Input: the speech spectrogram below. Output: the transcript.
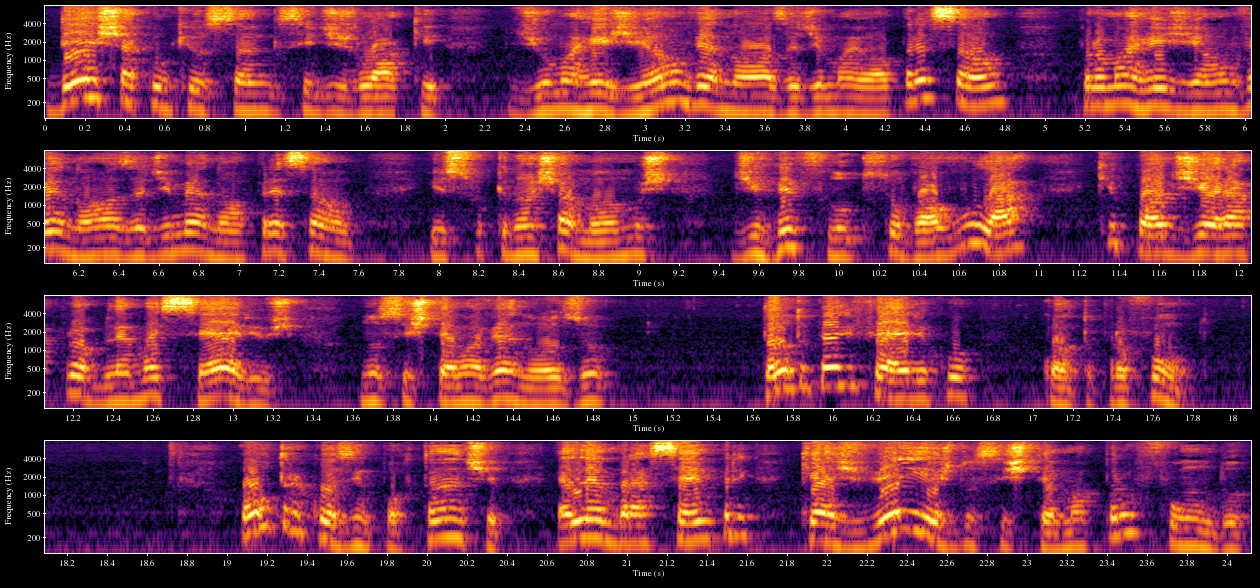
deixa com que o sangue se desloque de uma região venosa de maior pressão para uma região venosa de menor pressão. Isso que nós chamamos de refluxo valvular, que pode gerar problemas sérios no sistema venoso, tanto periférico quanto profundo. Outra coisa importante é lembrar sempre que as veias do sistema profundo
